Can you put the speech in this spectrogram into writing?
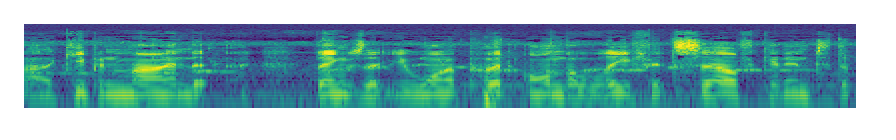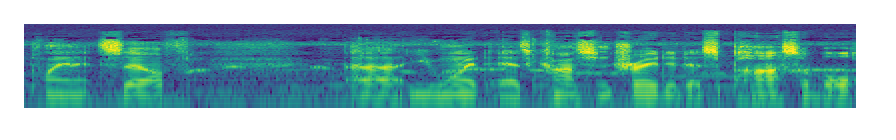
uh, keep in mind that things that you want to put on the leaf itself, get into the plant itself, uh, you want it as concentrated as possible.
